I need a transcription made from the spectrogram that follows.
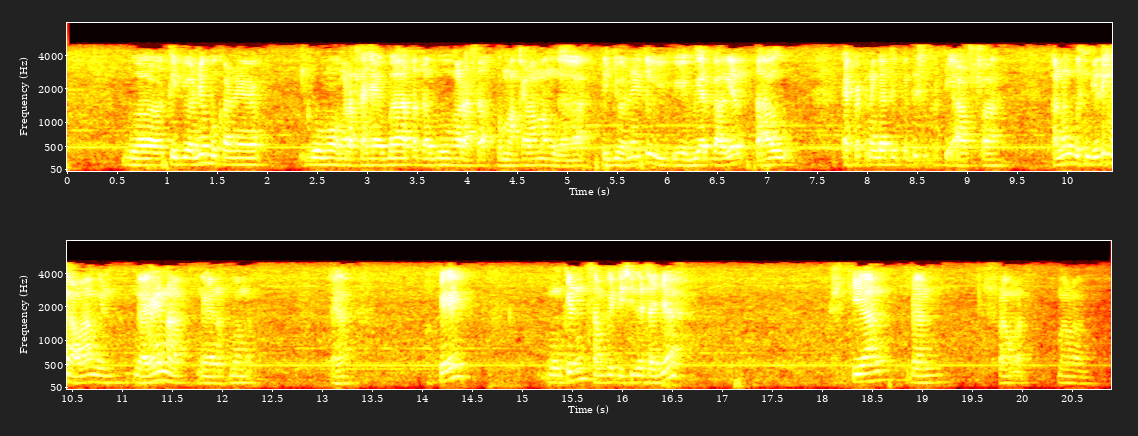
Gue tujuannya bukannya gue mau ngerasa hebat atau gue ngerasa pemakai lama enggak. Tujuannya itu biar kalian tahu efek negatif itu seperti apa. Karena gue sendiri ngalamin nggak enak nggak enak banget ya. Oke mungkin sampai di sini saja. Sekian dan selamat malam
